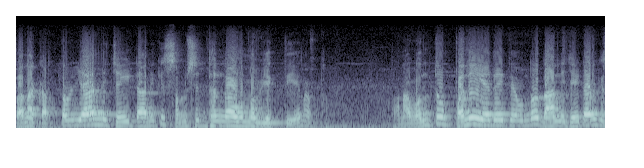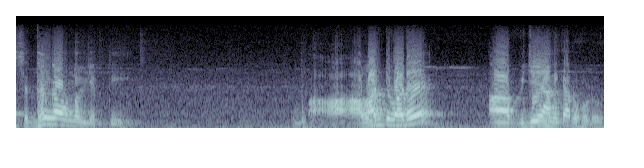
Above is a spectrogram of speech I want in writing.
తన కర్తవ్యాన్ని చేయటానికి సంసిద్ధంగా ఉన్న వ్యక్తి అని అర్థం. తన వంతు పని ఏదైతే ఉందో దాన్ని చేయటానికి సిద్ధంగా ఉన్న వ్యక్తి. అలాంటి వాడే ఆ విజయానికి అర్హుడు.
